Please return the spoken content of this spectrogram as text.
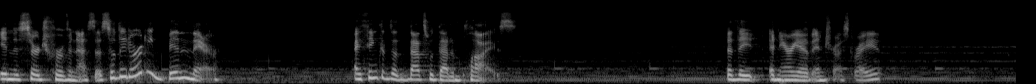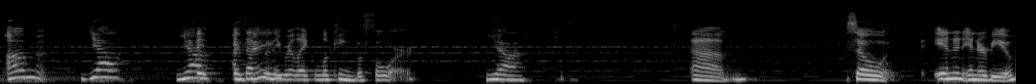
in the search for Vanessa. So they'd already been there. I think that that's what that implies. That they, an area of interest, right? um yeah. Yeah. If, I if that's where they were like looking before. Yeah. Um, so in an interview,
